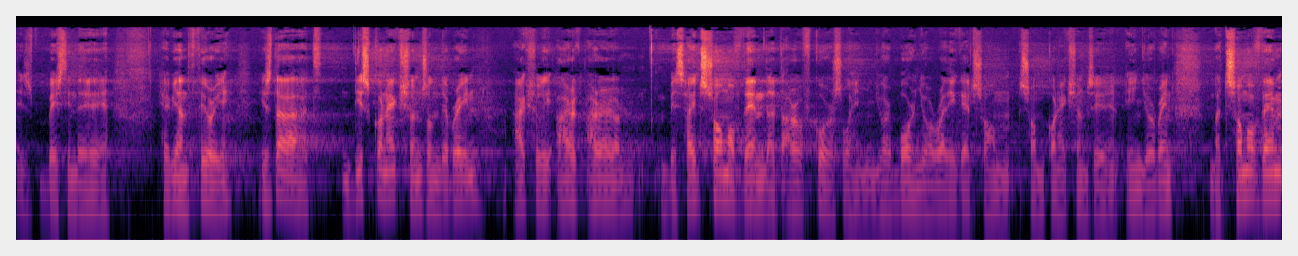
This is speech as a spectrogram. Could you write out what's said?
is based in the Hebbian theory, is that these connections on the brain actually are, are, besides some of them that are, of course, when you are born, you already get some, some connections in, in your brain, but some of them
